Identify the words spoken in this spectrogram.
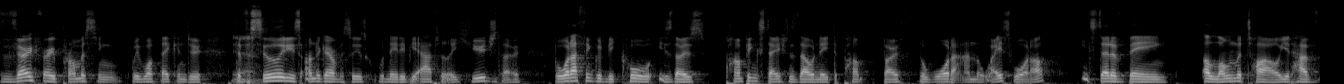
very, very promising with what they can do. The Yeah. facilities, underground facilities, would need to be absolutely huge though. But what I think would be cool is those pumping stations that would need to pump both the water and the wastewater. Instead of being along the tile, you'd have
